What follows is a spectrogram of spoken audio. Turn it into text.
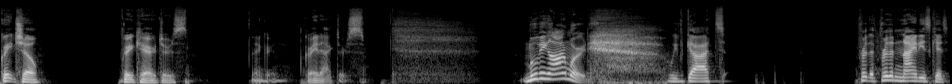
Great show, great characters, great actors. Moving onward, we've got for the for the '90s kids.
